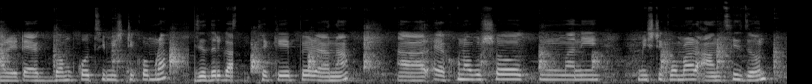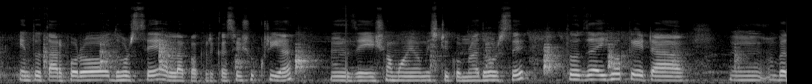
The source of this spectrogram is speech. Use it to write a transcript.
আর এটা একদম কচি মিষ্টি কুমড়া, নিজেদের গাছ থেকে পেড়ে আনা। আর এখন অবশ্য মানে মিষ্টি কুমড়ার আনসিজন কিন্তু তারপরও ধরছে, আল্লাহ পাকের কাছে শুক্রিয়া যে এই সময়ও মিষ্টি কুমড়া ধরছে। তো যাই হোক, এটা বা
